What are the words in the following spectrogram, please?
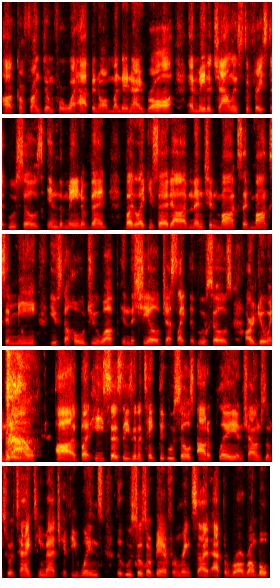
uh, confront them for what happened on Monday Night Raw and made a challenge to face the Usos in the main event. But like you said, uh, mentioned Mox said Mox and me used to hold you up in the Shield just like the Usos are doing now. Uh, but he says he's going to take the Usos out of play and challenge them to a tag team match. If he wins, the Usos are banned from ringside at the Raw Rumble.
